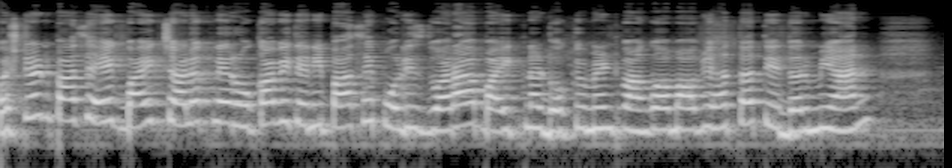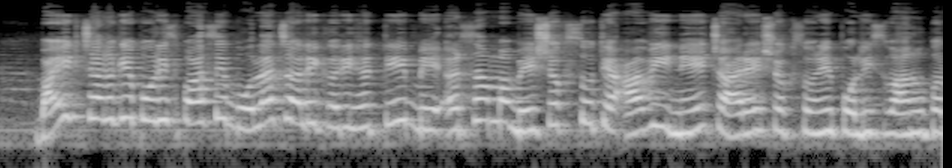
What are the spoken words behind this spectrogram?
બસ સ્ટેન્ડ પાસે એક બાઇક ચાલકને રોકાવી તેની પાસે પોલીસ દ્વારા બાઇકના ડોક્યુમેન્ટ માંગવામાં આવ્યા હતા. તે દરમિયાન બાઇક ચાલકે પોલીસ પાસે બોલાચાલી કરી હતી. બે અરસામાં બે શખ્સો ત્યાં આવીને ચારેય શખ્સોને પોલીસ વાન ઉપર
